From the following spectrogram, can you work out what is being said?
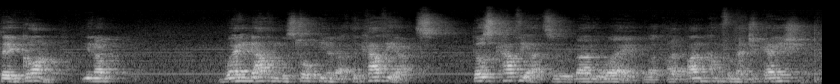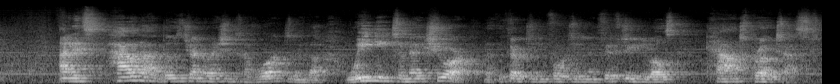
They've gone, you know, when Gavin was talking about the caveats, those caveats are about the way. Like I, I come from education. And it's how that those generations have worked in that we need to make sure that the 13, 14 and 15 year olds can't protest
